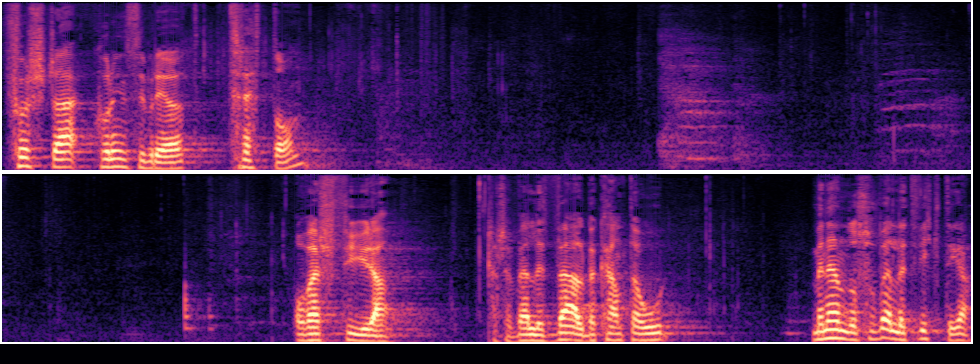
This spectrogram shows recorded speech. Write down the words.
Första Korinthierbrevet 13. Och vers 4. Kanske väldigt välbekanta ord, men ändå så väldigt viktiga.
